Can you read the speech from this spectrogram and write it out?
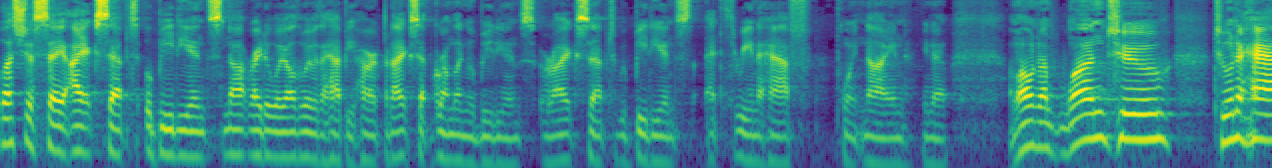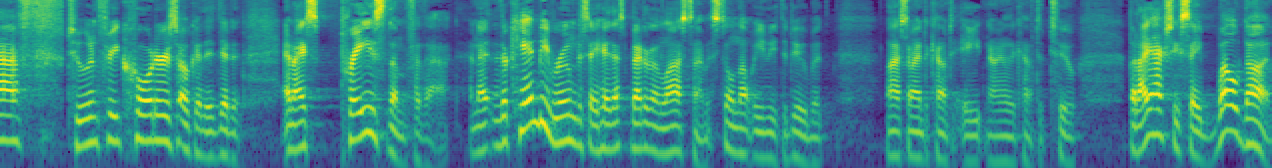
Let's just say I accept obedience, not right away, all the way with a happy heart, but I accept grumbling obedience, or I accept obedience at three and a half point nine. You know, I'm on one, two, two and a half, two and three quarters. Okay, they did it, and I praise them for that. And I, there can be room to say, "Hey, that's better than last time." It's still not what you need to do, but last time I had to count to eight, now I only count to two. But I actually say, well done.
